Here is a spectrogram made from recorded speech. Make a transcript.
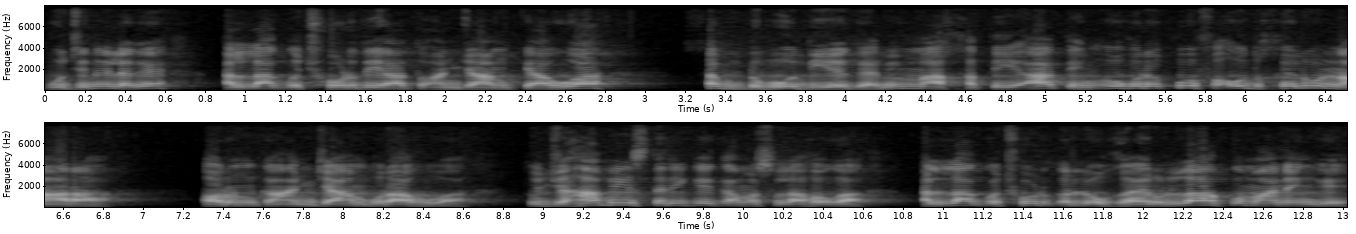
پوجنے لگے، اللہ کو چھوڑ دیا تو انجام کیا ہوا؟ سب ڈبو دیے گئے۔ مما خطیعاتہم اغرقو فادخلوا نارا اور ان کا انجام برا ہوا۔ تو جہاں بھی اس طریقے کا مسئلہ ہوگا، اللہ کو چھوڑ کر لوگ غیر اللہ کو مانیں گے۔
